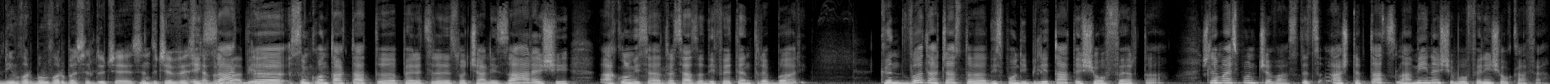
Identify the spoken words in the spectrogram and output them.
din vorbă în vorbă se duce, se duce vestea, exact, probabil. Uh, sunt contactat uh, pe rețele de socializare și acolo mi se adresează diferite întrebări. Când văd această disponibilitate și ofertă, și le mai spun ceva, sunteți așteptați la mine și vă oferim și o cafea.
